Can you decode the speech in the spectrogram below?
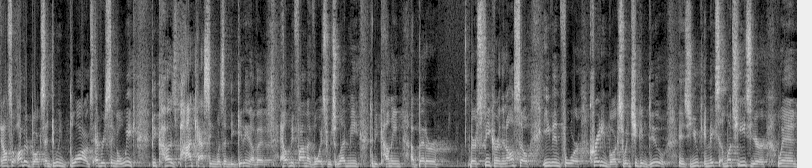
and also other books, and doing blogs every single week because podcasting was the beginning of it. Helped me find my voice, which led me to becoming a better better speaker and then also even for creating books what you can do is you it makes it much easier when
